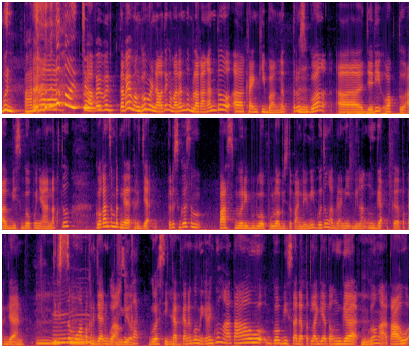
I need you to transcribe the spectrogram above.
bun parah. Capek bun. Tapi emang gue burnoutnya kemarin tuh belakangan tuh uh, cranky banget. Terus Hmm. gue uh, jadi waktu abis gue punya anak tuh gue kan sempet nggak kerja. Terus gue sem- pas 2020 abis itu pandemi gue tuh nggak berani bilang enggak ke pekerjaan. Jadi semua pekerjaan gue ambil. Sikat. gue sikat karena gue mikirnya gue nggak tahu gue bisa dapat lagi atau enggak. Gue nggak tahu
